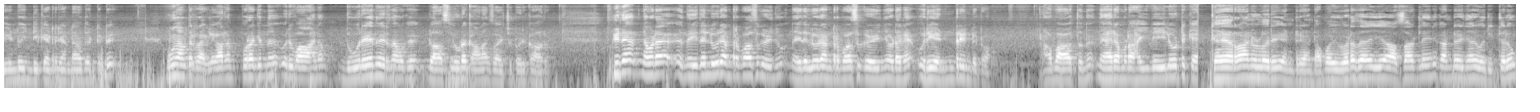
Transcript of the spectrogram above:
വീണ്ടും ഇൻഡിക്കേറ്റർ രണ്ടാമത് ഇട്ടിട്ട് മൂന്നാമത്തെ ട്രാക്കിൽ കാരണം പുറകിൽ നിന്ന് ഒരു വാഹനം ദൂരെ നിന്ന് വരുന്ന നമുക്ക് ഗ്ലാസ്സിലൂടെ കാണാൻ സാധിച്ചിട്ട് ഒരു കാറ് പിന്നെ നമ്മുടെ നെയ്തല്ലൂർ അണ്ടർപാസ് കഴിഞ്ഞു. നെയ്തല്ലൂർ അണ്ടർപാസ് കഴിഞ്ഞ ഉടനെ ഒരു എൻട്രി ഉണ്ട് കേട്ടോ ആ ഭാഗത്തുനിന്ന് നേരെ നമ്മുടെ ഹൈവേയിലോട്ട് കയറാനുള്ള ഒരു എൻട്രി ഉണ്ട് അപ്പോൾ ഇവിടെ ഈ അസാഡ് ലൈൻ കണ്ടു കഴിഞ്ഞാൽ ഒരിക്കലും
